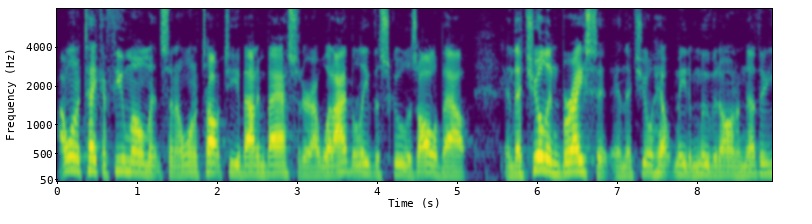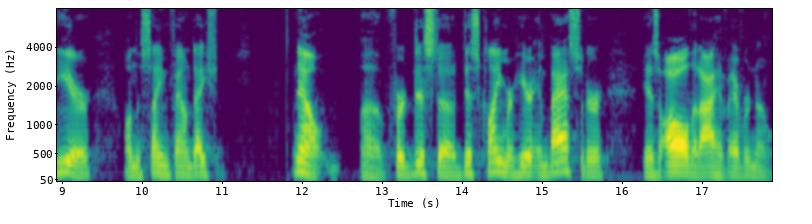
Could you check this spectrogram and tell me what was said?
I want to take a few moments and I want to talk to you about Ambassador, uh, what I believe the school is all about, and that you'll embrace it and that you'll help me to move it on another year on the same foundation. Now, uh, for just a disclaimer here, ambassador is all that I have ever known.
